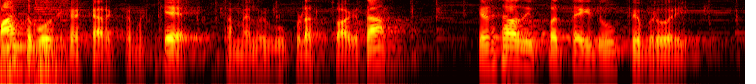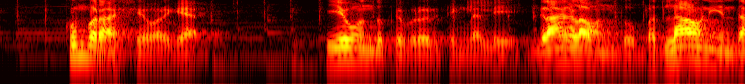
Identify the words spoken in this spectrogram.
ಮಾಸಭವಿಷ್ಯ ಕಾರ್ಯಕ್ರಮಕ್ಕೆ ತಮ್ಮೆಲ್ಲರಿಗೂ ಕೂಡ ಸ್ವಾಗತ. ಎರಡು ಸಾವಿರದ ಇಪ್ಪತ್ತೈದು ಫೆಬ್ರವರಿ ಕುಂಭರಾಶಿಯವರೆಗೆ ಈ ಒಂದು ಫೆಬ್ರವರಿ ತಿಂಗಳಲ್ಲಿ ಗ್ರಹಗಳ ಒಂದು ಬದಲಾವಣೆಯಿಂದ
